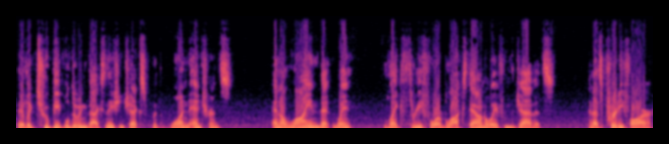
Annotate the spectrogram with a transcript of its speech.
they had like two people doing vaccination checks with one entrance and a line that went like three, four blocks down away from the Javits. And that's pretty far.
